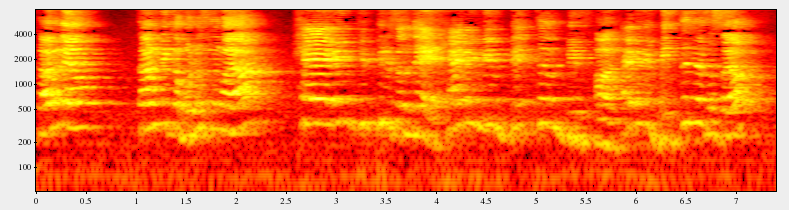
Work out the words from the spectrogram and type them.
다르네요? 다르니까 뭘로 쓰는 거야? having pp를 썼는데 having been bitten before 아 having been bitten을 썼어요?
